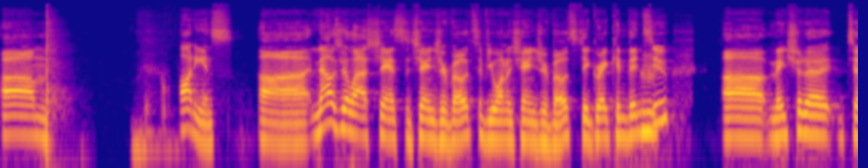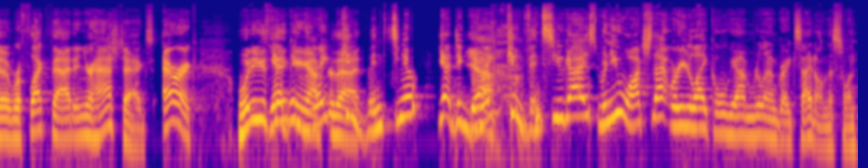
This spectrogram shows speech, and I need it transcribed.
Um, audience, uh, now's your last chance to change your votes. If you want to change your votes, did Greg convince you? Uh, make sure to to reflect that in your hashtags. Eric, What are you Yeah, thinking did Greg after that? convince you? Yeah, did Yeah. Greg convince you guys when you watch that? Where you're like, oh yeah, I'm really on Greg's side on this one.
